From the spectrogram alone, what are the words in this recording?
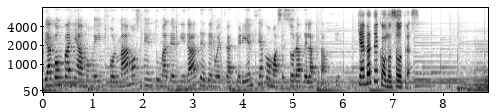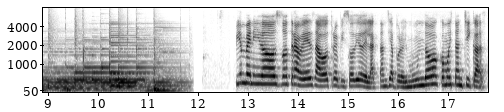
Te acompañamos e informamos en tu maternidad desde nuestra experiencia como asesoras de lactancia. Quédate con nosotras. Bienvenidos otra vez a otro episodio de Lactancia por el Mundo. ¿Cómo están chicas?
